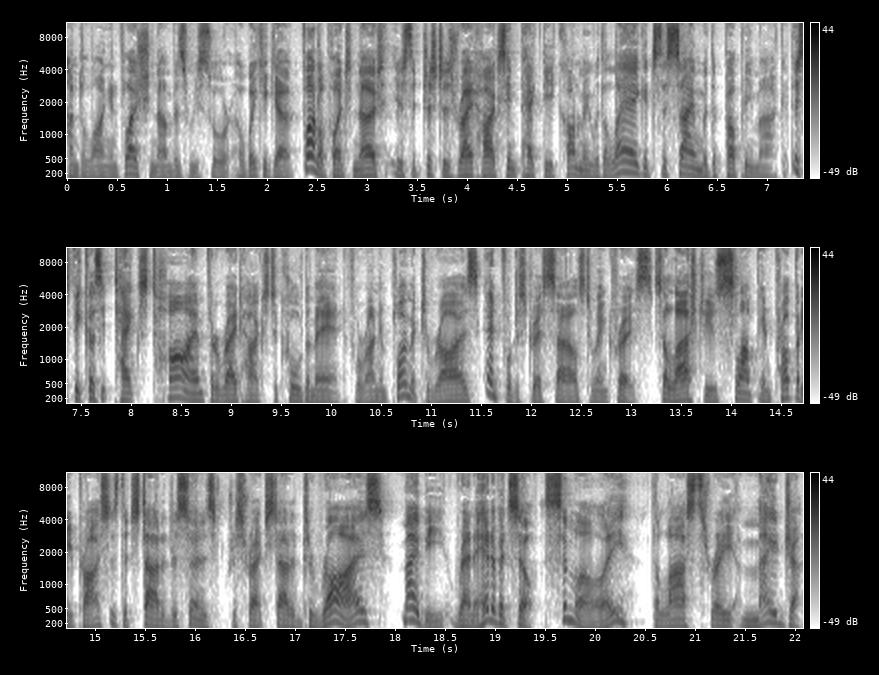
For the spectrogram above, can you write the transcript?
underlying inflation numbers we saw a week ago. Final point to note is that just as rate hikes impact the economy with a lag, it's the same with the property market. This is because it takes time for rate hikes to cool demand, for unemployment to rise, and for distressed sales to increase. So last year's slump in property prices that started as soon as interest rates started to rise maybe ran ahead of itself. Similarly, the last three major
